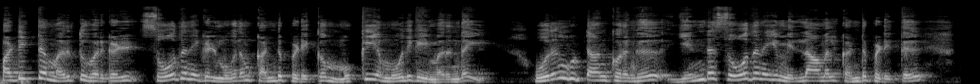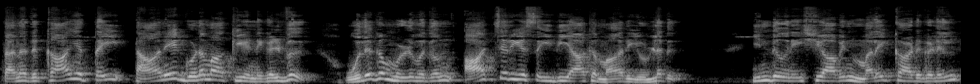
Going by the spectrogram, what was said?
படித்த மருத்துவர்கள் சோதனைகள் மூலம் கண்டுபிடிக்கும் முக்கிய மூலிகை மருந்தை உரங்குட்டான் குரங்கு எந்த சோதனையும் இல்லாமல் கண்டுபிடித்து தனது காயத்தை தானே குணமாக்கிய நிகழ்வு உலகம் முழுவதும் ஆச்சரிய செய்தியாக மாறியுள்ளது. இந்தோனேஷியாவின் மலைக்காடுகளில்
